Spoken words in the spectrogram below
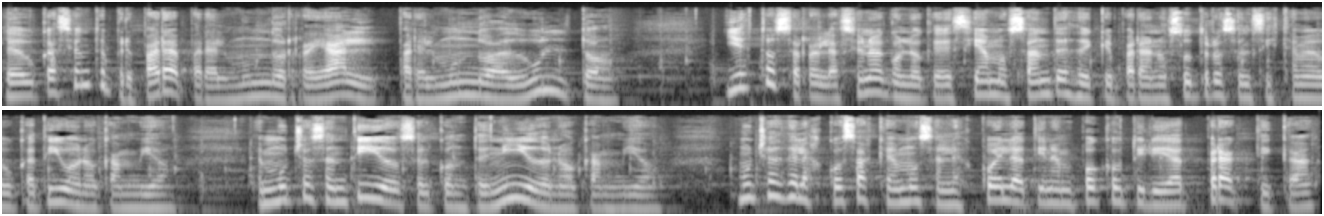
¿la educación te prepara para el mundo real, para el mundo adulto? Y esto se relaciona con lo que decíamos antes de que para nosotros el sistema educativo no cambió. En muchos sentidos el contenido no cambió. Muchas de las cosas que vemos en la escuela tienen poca utilidad práctica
